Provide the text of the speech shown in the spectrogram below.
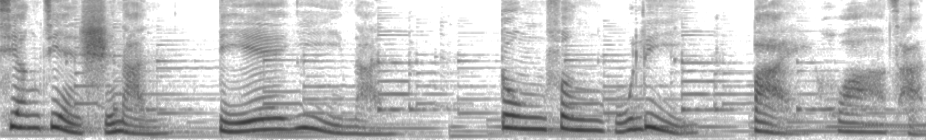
相见时难，别亦难。东风无力百花残。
